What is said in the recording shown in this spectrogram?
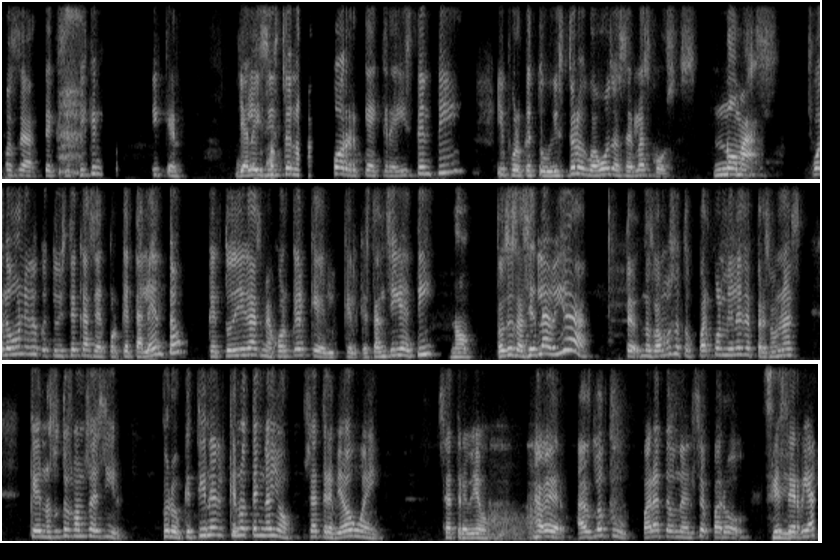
o sea, te critiquen, critiquen. Ya le hiciste nomás porque creíste en ti y porque tuviste los huevos de hacer las cosas. No más. Fue lo único que tuviste que hacer, porque talento, que tú digas mejor que el que, el, que, el que está en sigue de ti, no. Entonces, así es la vida. Nos vamos a topar con miles de personas que nosotros vamos a decir, pero ¿qué tiene el que no tenga yo? Se atrevió, güey se atrevió. A ver, hazlo tú, párate donde él se paró. Que se rían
